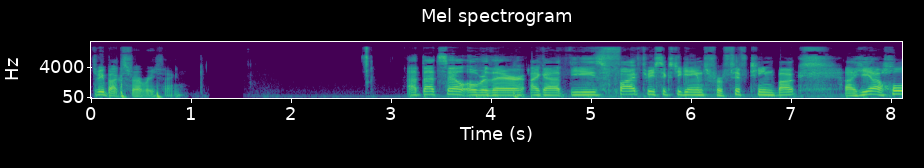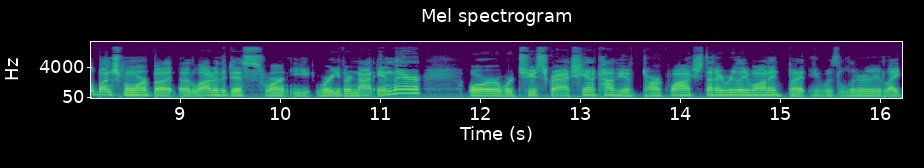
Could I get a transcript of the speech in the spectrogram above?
three bucks for everything. At that sale over there, I got these five 360 games for 15 bucks. Uh, he had a whole bunch more, but a lot of the discs weren't e were either not in there or were too scratched. He had a copy of Darkwatch that I really wanted, but it was literally like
